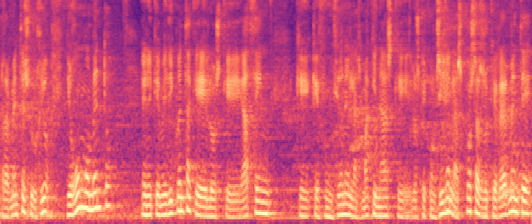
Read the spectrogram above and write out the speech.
realmente surgió. Llegó un momento en el que me di cuenta que los que hacen que, que funcionen las máquinas, que los que consiguen las cosas, los que realmente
